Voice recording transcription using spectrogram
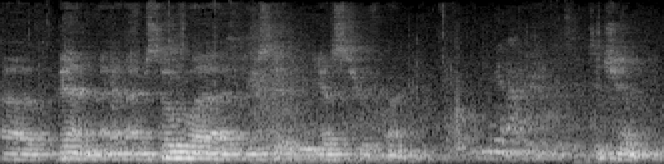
Uh, ben, I, I'm so glad you said yes to your friend, to Jim.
